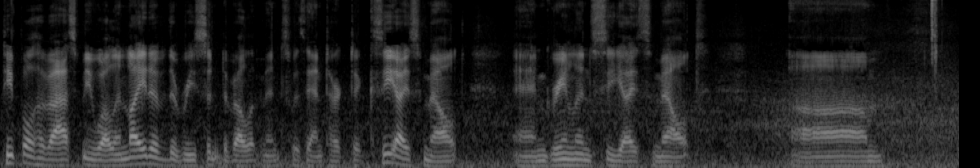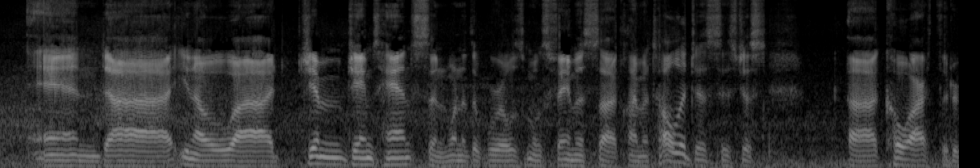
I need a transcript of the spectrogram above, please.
people have asked me, well, in light of the recent developments with Antarctic sea ice melt and Greenland sea ice melt, um, and uh, you know, uh, Jim James Hansen, one of the world's most famous uh, climatologists, has just uh, co-authored a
